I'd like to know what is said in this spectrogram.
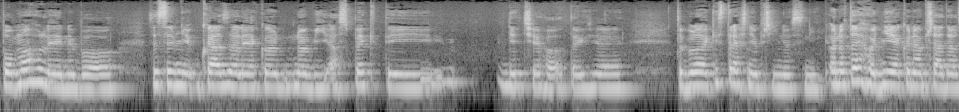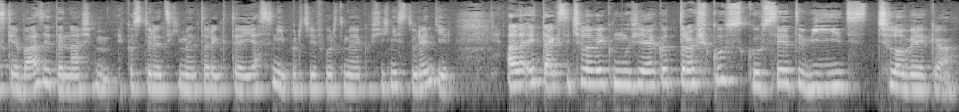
pomohli, nebo zase mě ukázali jako nový aspekty něčeho, takže to bylo taky strašně přínosný. Ono to je hodně jako na přátelské bázi, ten náš jako studentský mentoring, to je jasný, protože furt jsme jako všichni studenti. Ale i tak si člověk může jako trošku zkusit víc člověka.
